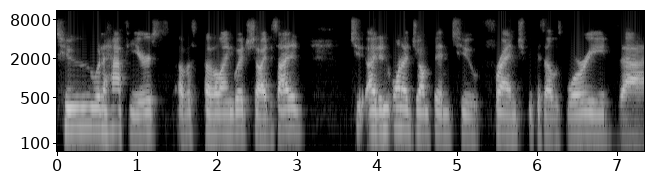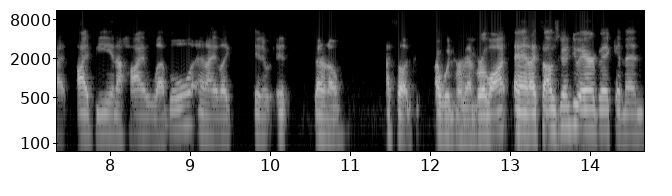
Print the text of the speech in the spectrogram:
two and a half years of a, of a language. So I decided to I didn't want to jump into French because I was worried that I'd be in a high level and I like you know it I don't know I felt I wouldn't remember a lot and I thought I was going to do Arabic and then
